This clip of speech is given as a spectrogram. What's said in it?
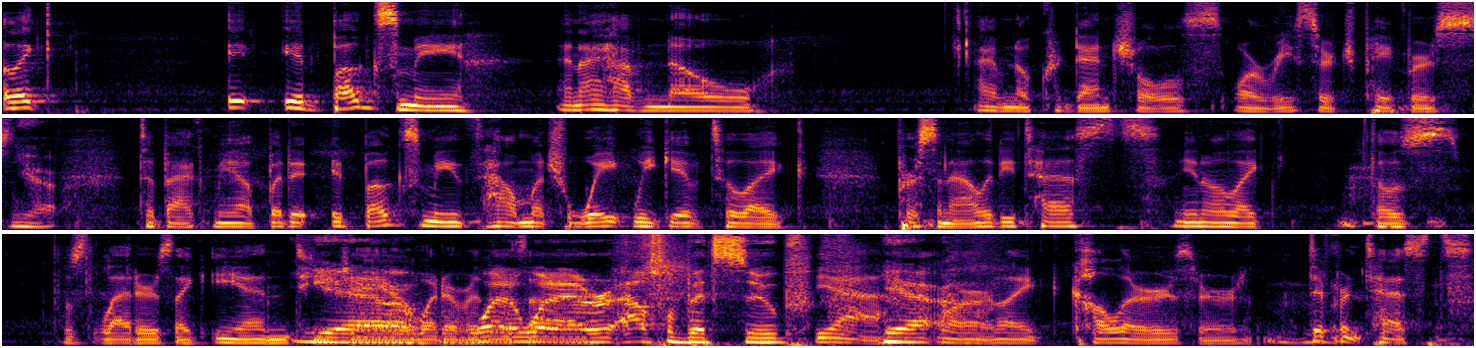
Like it, it bugs me, and I have no, I have no credentials or research papers yeah. to back me up. But it, it bugs me how much weight we give to like personality tests. You know, like those those letters like ENTJ yeah. or whatever. What- those whatever. Are. Alphabet soup. Yeah, Yeah. or like colors or different tests.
